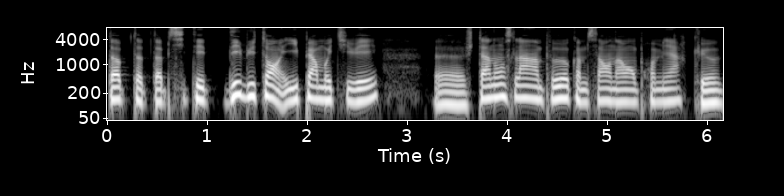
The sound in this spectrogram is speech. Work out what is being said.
top, top, top. Si tu débutant et hyper motivé, euh, je t'annonce là un peu comme ça en avant-première que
